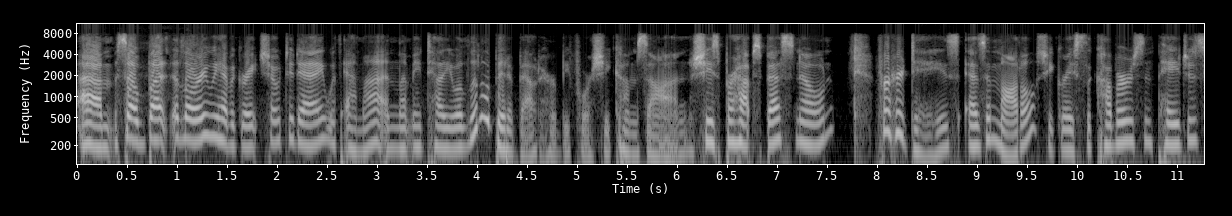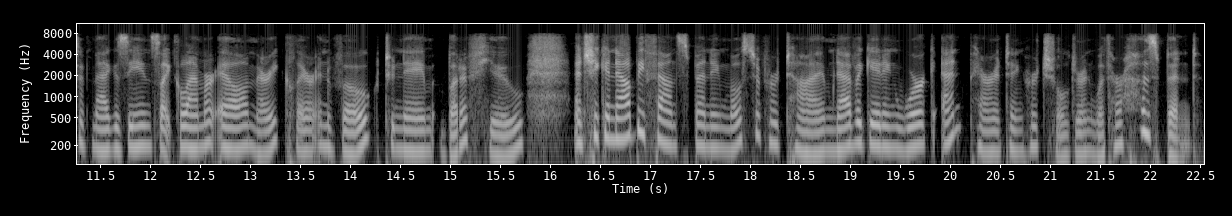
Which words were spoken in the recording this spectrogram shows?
um, so, but Laurie, we have a great show today with Emma, and let me tell you a little bit about her before she comes on. She's perhaps best known for her days as a model. She graced the covers and pages of magazines like Glamour Elle, Marie Claire, and Vogue, to name but a few. And she can now be found spending most of her time navigating work and parenting her children with her husband.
